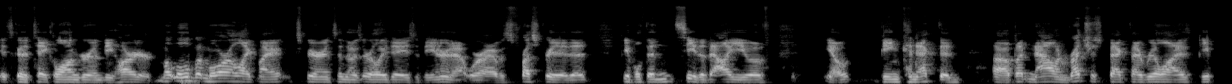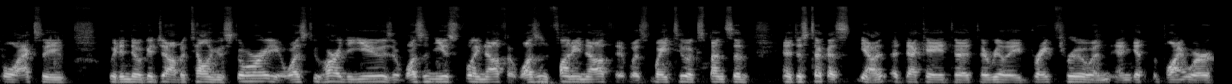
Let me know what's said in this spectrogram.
it's going to take longer and be harder. A little bit more like my experience in those early days of the internet, where I was frustrated that people didn't see the value of you know being connected uh, but now, in retrospect, I realized people actually we didn't do a good job of telling the story. It was too hard to use. It wasn't useful enough. It wasn't fun enough. It was way too expensive, and it just took us, you know, a decade to, to really break through and, and get to the point where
